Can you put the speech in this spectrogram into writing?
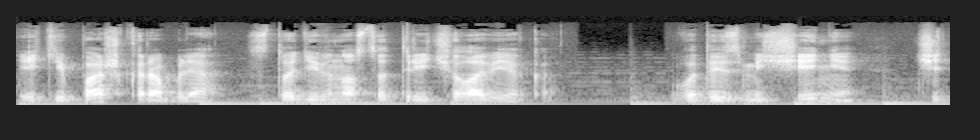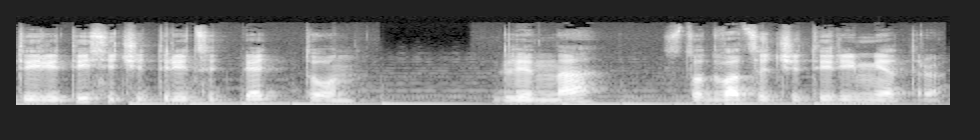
Экипаж корабля 193 человека. Водоизмещение 4035 тонн. Длина 124 метра,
